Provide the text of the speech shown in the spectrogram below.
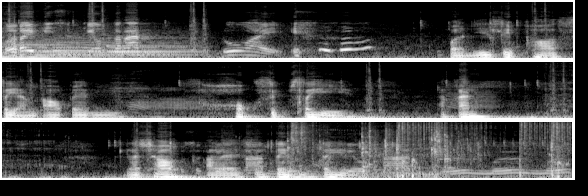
เฮ้ย มีสเกลตันด้วย เปิดยี่สิบพอเสียงเอาเป็นหกสิบสี่แล้วกัน แล้วชอบอะไรสตีนสตีนสเกลตันมึงมึงมึง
